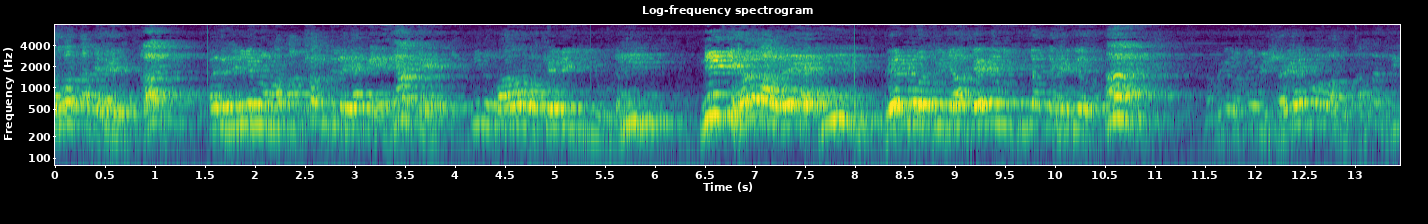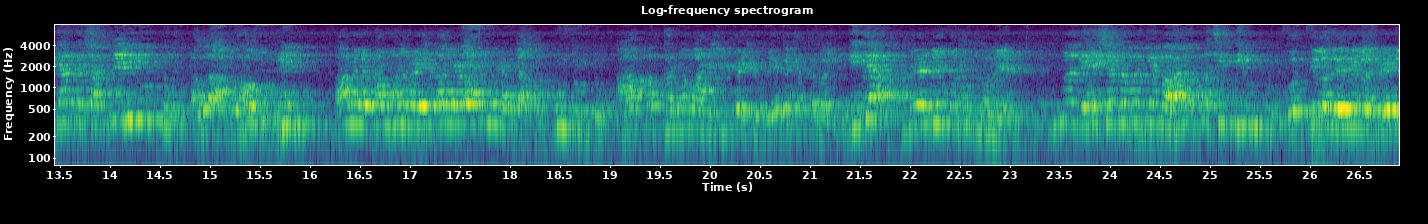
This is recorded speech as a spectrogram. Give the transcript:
ನಲ್ವತ್ತಂತ ಹೇಳಿ ಆದ್ರೆ ನಿನ್ನ ಮಾತು ಅರ್ಥ ಆಗುದಿಲ್ಲ ಯಾಕೆ? ಯಾಕೆ? ನೀನು ಬಾರವಾಗ ಕೇಳಿದ್ದೀನಿ ಕೂಡ. ನೀತಿ ಹೇಳಬಾರ್ದೆ. ಬೇಡುವ ದ್ವಿಜ ಬೇಡುವ ದ್ವಿಜ ಅಂತ ಹೇಳಿದಲ್ಲ ನಮಗೆ ದೊಡ್ಡ ವಿಷಯ ಹೇಳಬಾರದು. ಅಲ್ಲ ದ್ವಿಜ ಅಂತ ಶಾಸ್ತ್ರ ಏನಿಗೆ ಉಂಟು? ಅಲ್ಲ ಅದು ಹೌದು. ಆಮೇಲೆ ಬ್ರಾಹ್ಮಣ ವೇಷಧಾರಿಗಳಾಗಿ ವ್ಯತ್ಯಾಸ ಉಂಟು ಉಂಟು. ಆತ್ಮಧರ್ಮವಾಗಿ ಸ್ವೀಕರಿಸುವುದು ಏಕಚಕ್ರದಲ್ಲಿ. ನಿಜ? ಬೇಡಿಯು ನಿಮ್ಮ ವೇಷದ ಬಗ್ಗೆ ಬಹಳ ಪ್ರಸಿದ್ಧಿ ಉಂಟು. ಗೊತ್ತಿಲ್ಲದೇನಿಲ್ಲ ಬೇಡಿ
